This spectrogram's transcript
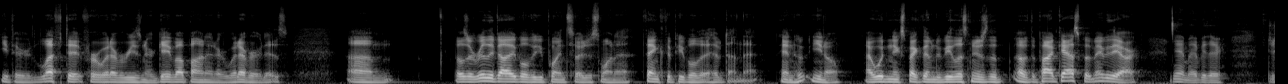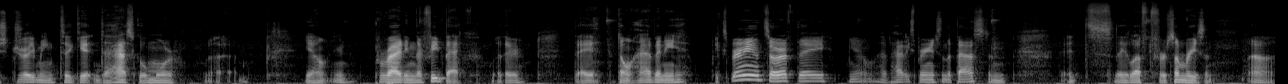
either left it for whatever reason or gave up on it or whatever it is. Um, those are really valuable viewpoints. So I just want to thank the people that have done that. And, who, you know, I wouldn't expect them to be listeners of the, of the podcast, but maybe they are. Yeah, maybe they're just dreaming to get into Haskell more, um, you know, and providing their feedback, whether they don't have any experience or if they, you know, have had experience in the past and it's they left for some reason. Um,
